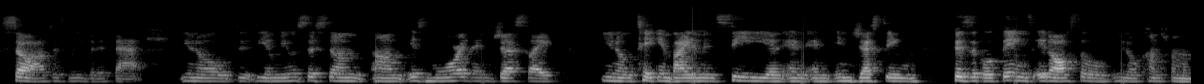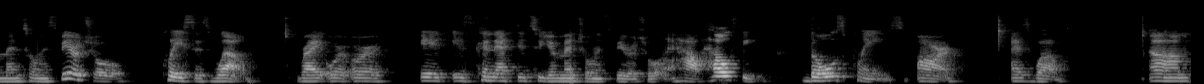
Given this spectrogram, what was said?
So I'll just leave it at that. You know, the, the immune system um, is more than just like, you know, taking vitamin C and, and, and ingesting physical things, it also, you know, comes from a mental and spiritual place as well, right? Or, or it is connected to your mental and spiritual and how healthy those planes are as well. Um,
